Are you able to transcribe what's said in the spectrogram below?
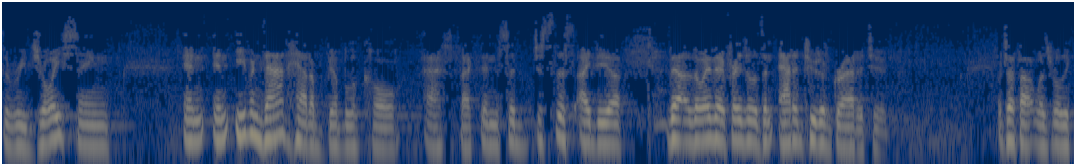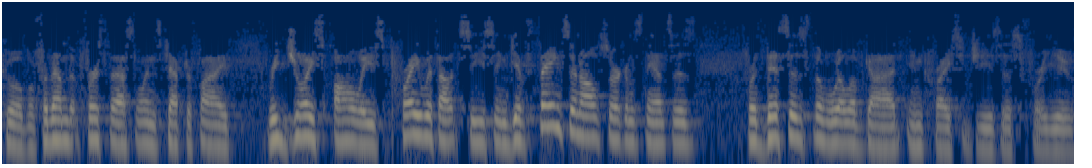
the rejoicing. And, and even that had a biblical aspect. And so just this idea, the, the way they phrased it was an attitude of gratitude, which I thought was really cool. But for them, the First Thessalonians chapter 5, rejoice always, pray without ceasing, give thanks in all circumstances, for this is the will of God in Christ Jesus for you.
